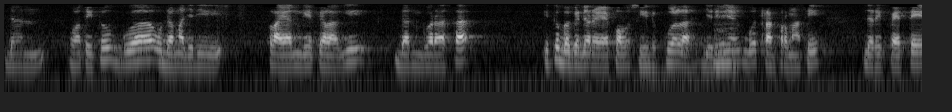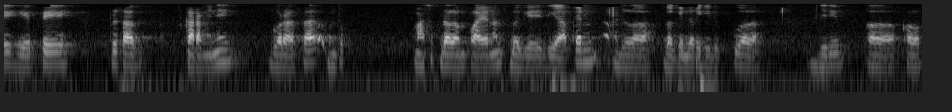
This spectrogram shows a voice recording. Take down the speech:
Dan waktu itu gue udah nggak jadi pelayan GP lagi dan gue rasa itu bagian dari evolusi hidup gue lah. Jadinya Hmm. gue transformasi dari PT, GP, terus saat sekarang ini gue rasa untuk masuk dalam pelayanan sebagai diaken adalah bagian dari hidup gue lah. Jadi eh, kalau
